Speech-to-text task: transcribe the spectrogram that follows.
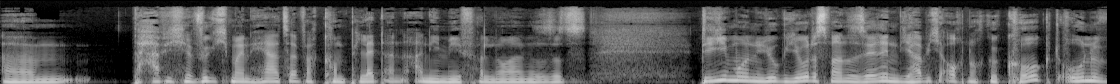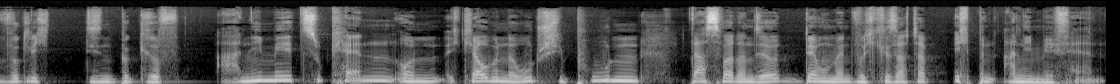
Ähm, da habe ich ja wirklich mein Herz einfach komplett an Anime verloren. Also das, Digimon und Yu-Gi-Oh! das waren so Serien, die habe ich auch noch geguckt, ohne wirklich diesen Begriff Anime zu kennen. Und ich glaube, Naruto Shippuden, das war dann der, Moment, wo ich gesagt habe, ich bin Anime-Fan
